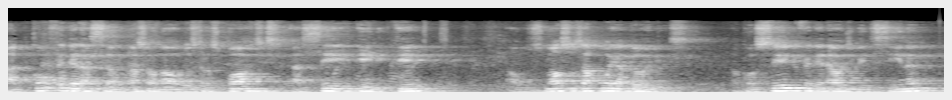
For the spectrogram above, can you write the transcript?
a Confederação Nacional dos Transportes, a CNT, nossos apoiadores, ao Conselho Federal de Medicina,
